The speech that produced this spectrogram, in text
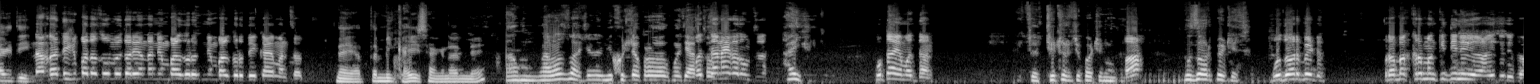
अगदी. नगराध्यक्ष पदाचा उमेदवार यंदा निंबाळकर होते, निंबाळकर होते काय म्हणतात? नाही आता मी काही सांगणार नाही. मलाच माहिती नाही मी कुठल्या प्रभागामध्ये मतदान आहे का तुमचं? आहे कुठं आहे मतदान? थिएटरच्या पाठीमागे हा? बुधवार पेठेत. बुधवार पेठ प्रभाग क्रमांक किती नि- आहे तिथं?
